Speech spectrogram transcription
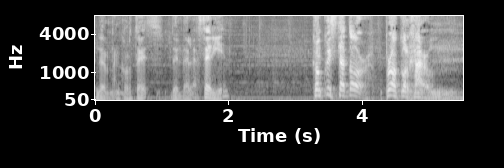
de Hernán Cortés, del de la serie. Conquistador, Procol Harum.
